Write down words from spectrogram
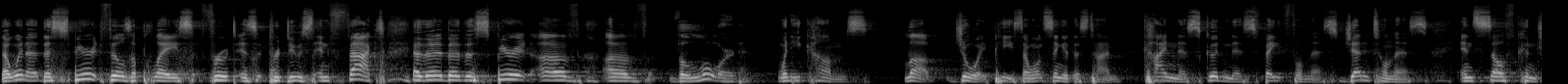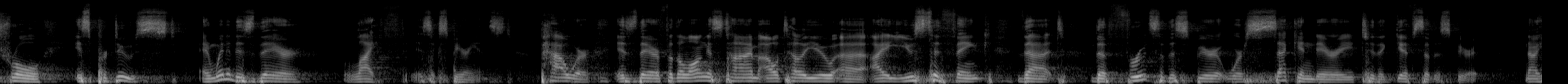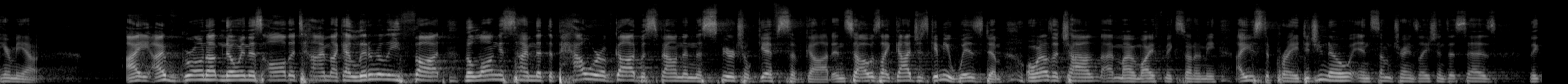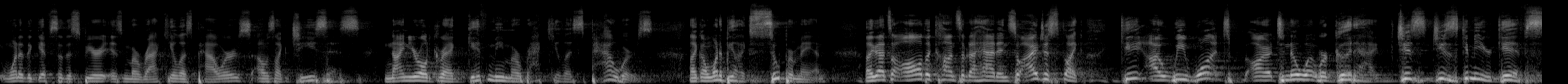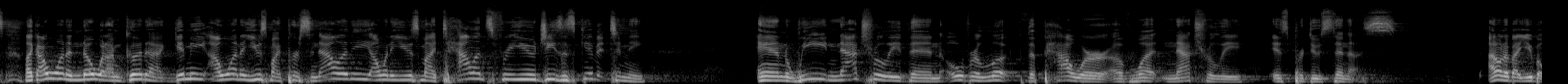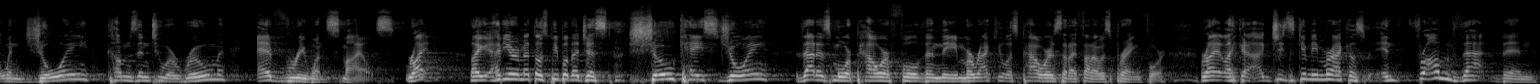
That when a, the Spirit fills a place, fruit is produced. In fact, uh, the, the, the Spirit of, of the Lord, when He comes, love, joy, peace, I won't sing it this time, kindness, goodness, faithfulness, gentleness, and self control is produced. And when it is there, life is experienced. Power is there. For the longest time, I'll tell you, uh, I used to think that the fruits of the Spirit were secondary to the gifts of the Spirit. Now, hear me out. I, I've grown up knowing this all the time. Like, I literally thought the longest time that the power of God was found in the spiritual gifts of God. And so I was like, God, just give me wisdom. Or when I was a child, my wife makes fun of me. I used to pray. Did you know in some translations it says, that one of the gifts of the Spirit is miraculous powers? I was like, Jesus, nine year old Greg, give me miraculous powers. Like, I want to be like Superman. Like that's all the concept I had. And so I just like, get, I, we want our, to know what we're good at. Just, Jesus, give me your gifts. Like I want to know what I'm good at. Give me, I want to use my personality. I want to use my talents for you. Jesus, give it to me. And we naturally then overlook the power of what naturally is produced in us. I don't know about you, but when joy comes into a room, everyone smiles, right? Like, have you ever met those people that just showcase joy? That is more powerful than the miraculous powers that I thought I was praying for, right? Like, uh, Jesus, give me miraculous. And from that, then,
